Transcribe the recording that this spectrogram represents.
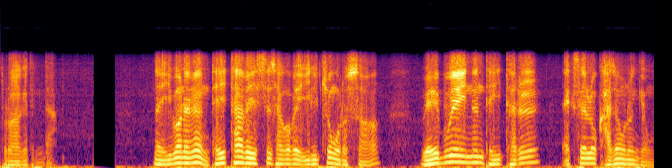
돌아가게 됩니다. 네, 이번에는 데이터베이스 작업의 일종으로서 외부에 있는 데이터를 엑셀로 가져오는 경우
